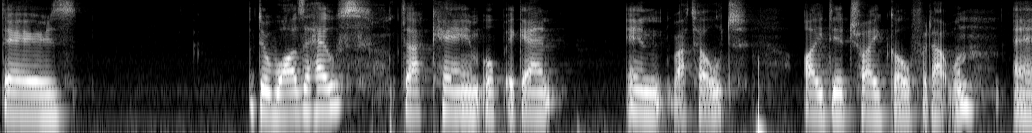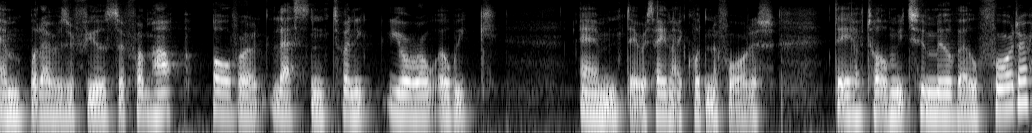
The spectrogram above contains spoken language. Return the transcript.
there's there was a house that came up again in Ratoath. I did try go for that one, um, but I was refused from HAP over less than 20 euro a week. Um, they were saying I couldn't afford it. They have told me to move out further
